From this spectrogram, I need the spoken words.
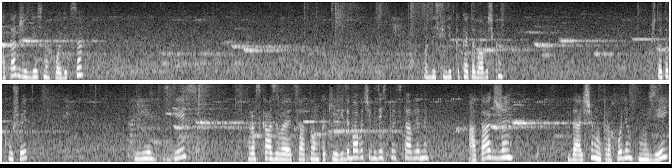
А также здесь находится Вот здесь сидит какая-то бабочка. Что-то кушает. И здесь рассказывается о том, какие виды бабочек здесь представлены. А также дальше мы проходим в музей.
